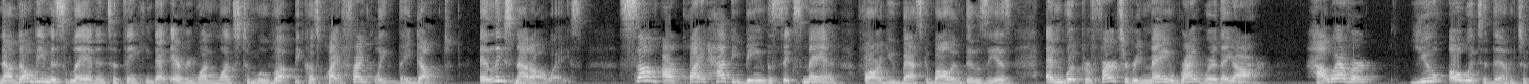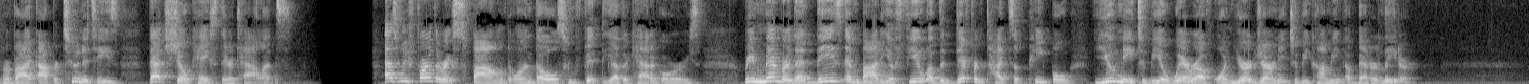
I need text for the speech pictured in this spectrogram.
Now, don't be misled into thinking that everyone wants to move up because, quite frankly, they don't. At least not always. Some are quite happy being the sixth man for all you basketball enthusiasts and would prefer to remain right where they are. However, you owe it to them to provide opportunities that showcase their talents. As we further expound on those who fit the other categories, remember that these embody a few of the different types of people you need to be aware of on your journey to becoming a better leader.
